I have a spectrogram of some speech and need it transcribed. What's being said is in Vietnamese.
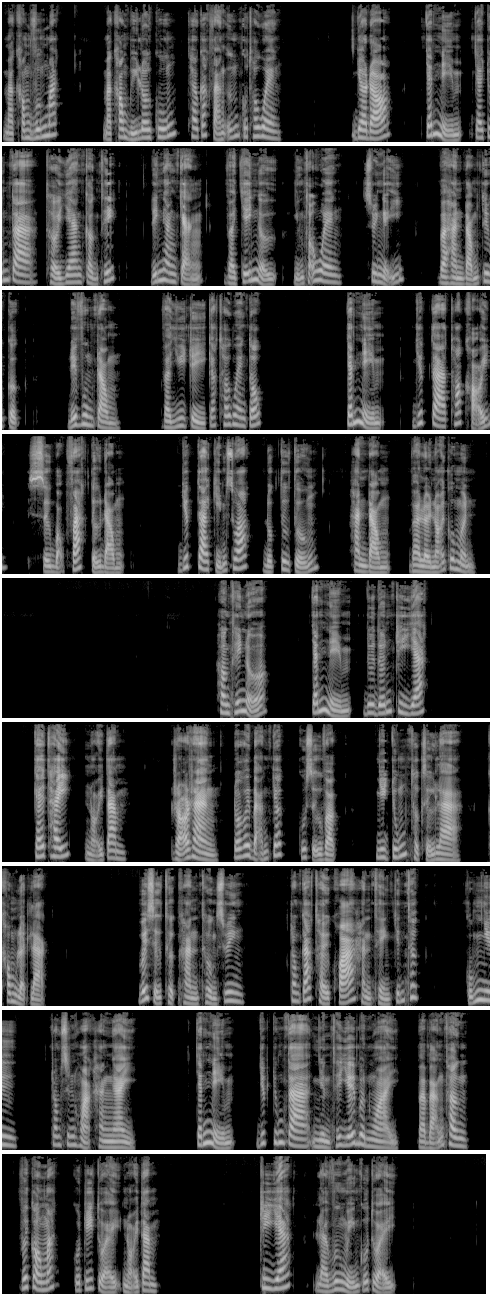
mà không vướng mắc, mà không bị lôi cuốn theo các phản ứng của thói quen. Do đó, chánh niệm cho chúng ta thời gian cần thiết để ngăn chặn và chế ngự những thói quen, suy nghĩ và hành động tiêu cực để vuông trồng và duy trì các thói quen tốt. Chánh niệm giúp ta thoát khỏi sự bộc phát tự động, giúp ta kiểm soát được tư tưởng, hành động và lời nói của mình. Hơn thế nữa, chánh niệm đưa đến tri giác. Cái thấy, nội tâm, rõ ràng đối với bản chất của sự vật như chúng thực sự là, không lệch lạc. Với sự thực hành thường xuyên trong các thời khóa hành thiền chính thức cũng như trong sinh hoạt hàng ngày, chánh niệm giúp chúng ta nhìn thế giới bên ngoài và bản thân với con mắt của trí tuệ nội tâm. Tri giác là vương miện của tuệ.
